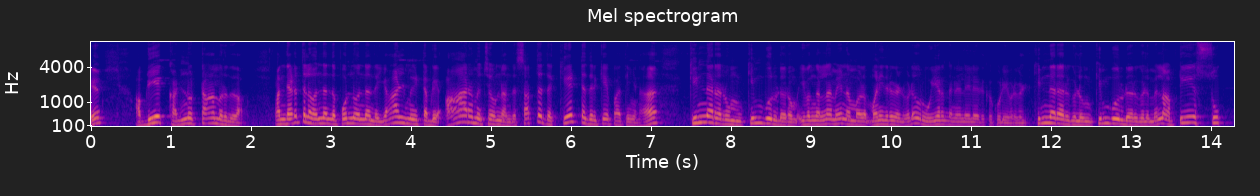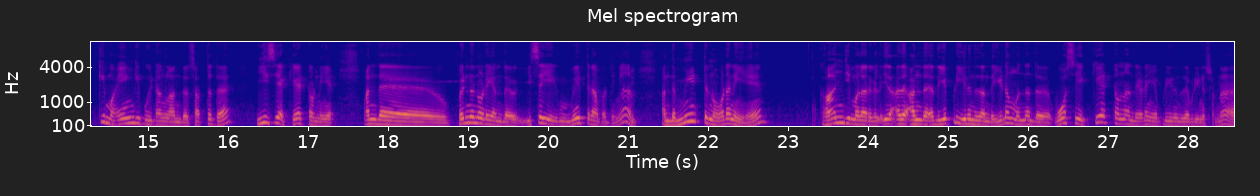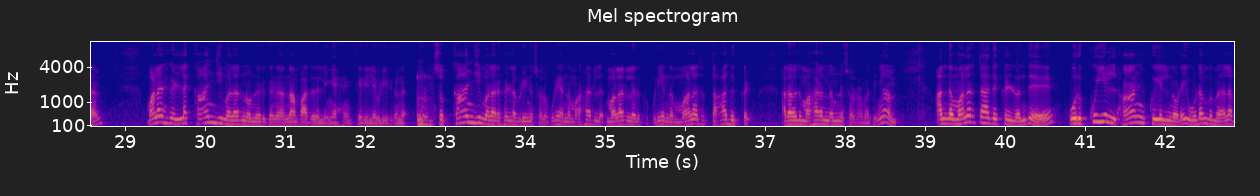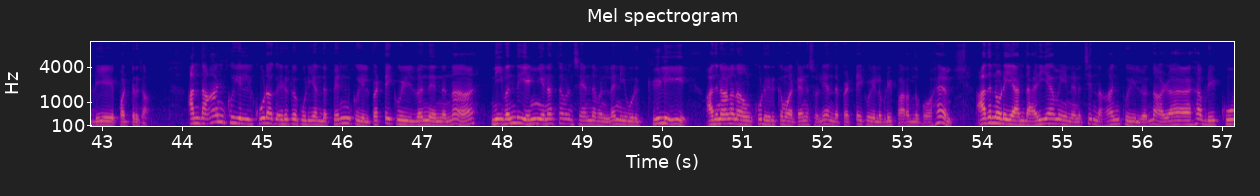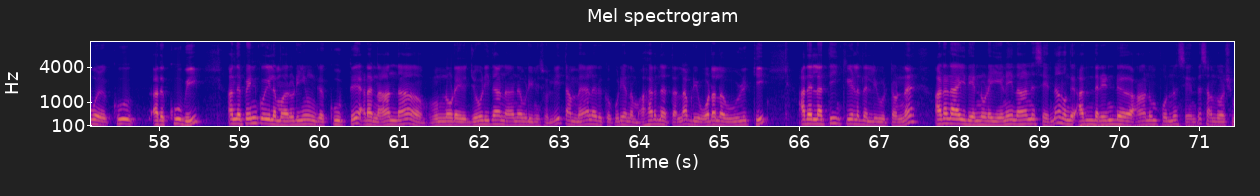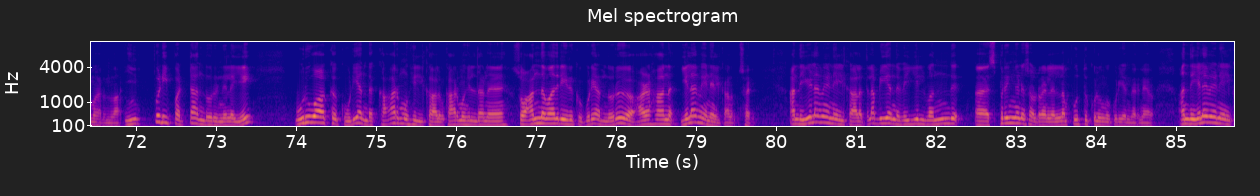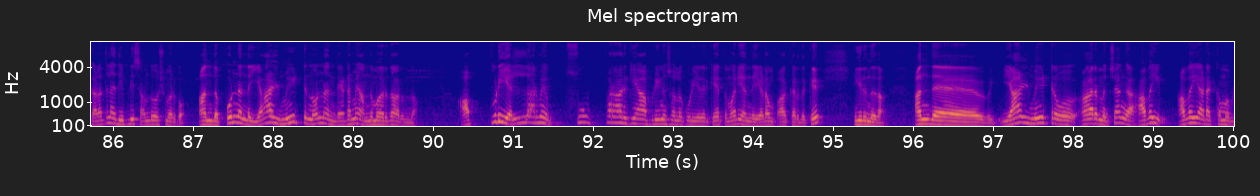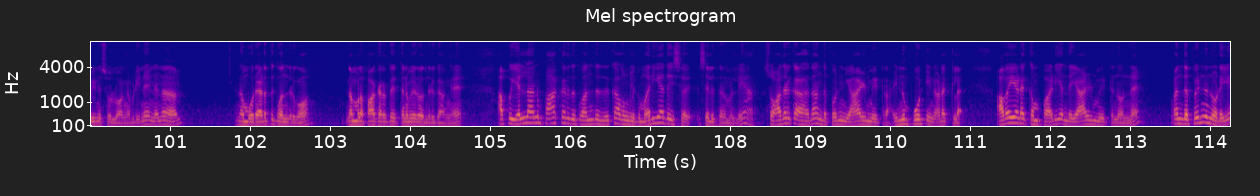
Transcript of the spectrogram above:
அப்படியே கண்ணொட்டாமல் இருந்ததுதான் அந்த இடத்துல வந்து அந்த பொண்ணு வந்து அந்த யாழ் மீட் அப்படி ஆரம்பித்தோன்னு அந்த சத்தத்தை கேட்டதற்கே பார்த்தீங்கன்னா கிண்ணறரும் கிம்புருடரும் இவங்க எல்லாமே நம்ம மனிதர்கள் விட ஒரு உயர்ந்த நிலையில் இருக்கக்கூடியவர்கள். கிண்ணறர்களும் கிம்புருடர்களும் எல்லாம் அப்படியே சொக்கி மயங்கி போயிட்டாங்களா அந்த சத்தத்தை. ஈஸியாக கேட்டோன்னே அந்த பெண்ணினுடைய அந்த இசை மீட்டுனா பார்த்தீங்களா அந்த மீட்டின உடனேயே காஞ்சி மலர்கள் இது அது அந்த அது எப்படி இருந்தது அந்த இடம் வந்து அந்த ஓசையை கேட்டோன்னே அந்த இடம் எப்படி இருந்தது அப்படின்னு சொன்னால் மலர்களில் காஞ்சி மலர்னு ஒன்று இருக்குன்னு நான் பார்த்தது இல்லைங்க எனக்கு தெரியல எப்படி இருக்குன்னு. ஸோ காஞ்சி மலர்கள் அப்படின்னு சொல்லக்கூடிய அந்த மகரில் மலரில் இருக்கக்கூடிய அந்த மலர் தாதுக்கள் அதாவது மகரந்தம்னு சொல்கிறோம் பார்த்தீங்களா அந்த மலர் தாதுக்கள் வந்து ஒரு குயில் ஆண் குயிலினுடைய உடம்பு மேலே அப்படியே பட்டிருக்கான். அந்த ஆண் குயில் கூட இருக்கக்கூடிய அந்த பெண் குயில் பெட்டை குயில் வந்து என்னென்னா நீ வந்து என் இனத்தவன் சேர்ந்தவன் இல்லை நீ ஒரு கிளி அதனால நான் உன் கூட இருக்க மாட்டேன்னு சொல்லி அந்த பெட்டை குயில் அப்படி பறந்து போக. அதனுடைய அந்த அறியாமையை நினச்சி இந்த ஆண் குயில் வந்து அழகாக அப்படியே கூவ கூ அதை கூவி அந்த பெண் குயிலை மறுபடியும் இங்கே கூப்பிட்டு அட நான் தான் உன்னுடைய ஜோடி தான் நான் அப்படின்னு சொல்லி தன் மேலே இருக்கக்கூடிய அந்த மகரந்தத்தெல்லாம் அப்படி உடலை உழுக்கி அதெல்லாத்தையும் கீழே தள்ளி விட்டோன்னே அடடா இது என்னுடைய இணைதான்னு சேர்ந்து அவங்க அந்த ரெண்டு ஆணும் பொண்ணும் சேர்ந்து சந்தோஷமாக இருந்தான் இப்படிப்பட்ட அந்த ஒரு நிலையை உருவாக்கக்கூடிய அந்த கார்முகில் காலம் கார்முகில் தானே? ஸோ அந்த மாதிரி இருக்கக்கூடிய அந்த ஒரு அழகான இளவேனல் காலம் சாரி அந்த இளவேனில் காலத்தில் அப்படியே அந்த வெயில் வந்து ஸ்ப்ரிங்னு சொல்கிறேன் எல்லாம் பூத்து குலுங்கக்கூடிய அந்த நேரம். அந்த இளவேனில் காலத்தில் அது எப்படி சந்தோஷமாக இருக்கும். அந்த பொண்ணு அந்த யாழ் மீட்டணுன்னு அந்த இடமே அந்த மாதிரி தான் இருந்தான். அப்படி எல்லாருமே சூப்பராக இருக்கியா அப்படின்னு சொல்லக்கூடியதற்கு ஏற்ற மாதிரி அந்த இடம் பார்க்கறதுக்கு இருந்துதான். அந்த யாழ் மீட்ட ஆரம்பித்து அங்கே அவை அவை அடக்கம் அப்படின்னு சொல்லுவாங்க. அப்படின்னா என்னென்னா நம்ம ஒரு இடத்துக்கு வந்திருக்கோம். நம்மளை பார்க்குறது இத்தனை பேர் வந்திருக்காங்க. அப்போ எல்லாரும் பார்க்கறதுக்கு வந்ததுக்கு அவங்களுக்கு மரியாதை செ செலுத்தணும் இல்லையா? ஸோ அதற்காக தான் அந்த பெண் யாழ் மீட்டுறா இன்னும் போட்டி நடக்கலை. அவையடக்கம் பாடி அந்த யாழ் மீட்டினோடனே அந்த பெண்ணினுடைய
